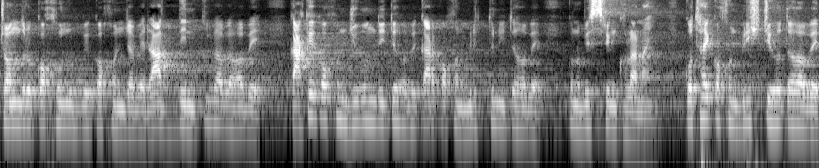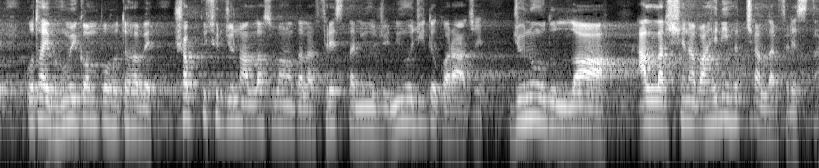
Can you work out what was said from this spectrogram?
চন্দ্র কখন উঠবে, কখন যাবে, রাত দিন কীভাবে হবে, কাকে কখন জীবন দিতে হবে, কার কখন মৃত্যু নিতে হবে, কোনো বিশৃঙ্খলা নাই। কোথায় কখন বৃষ্টি হতে হবে, কোথায় ভূমিকম্প হতে হবে সব কিছুর জন্য আল্লাহ সুবাহতাল্লাহর ফেরেস্তা নিয়োজিত করা আছে। জুনুদুল্লাহ, আল্লাহর সেনাবাহিনী হচ্ছে আল্লাহর ফেরেস্তা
